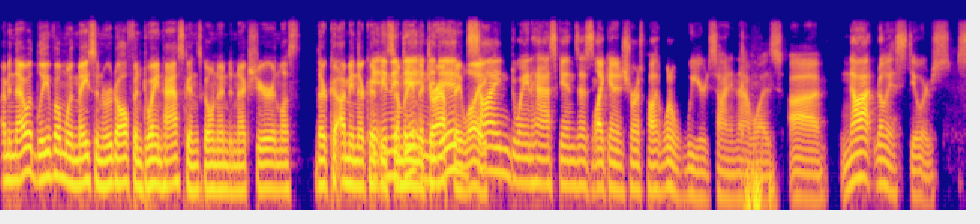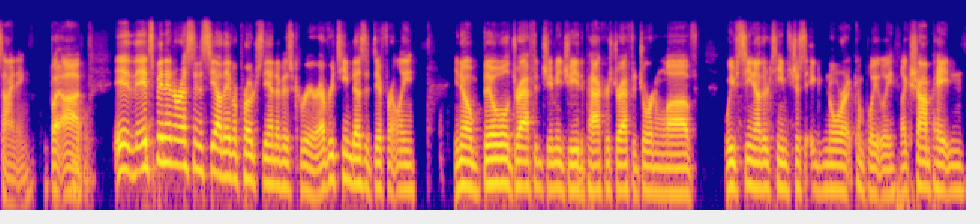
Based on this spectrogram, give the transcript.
I mean, that would leave him with Mason Rudolph and Dwayne Haskins going into next year, unless there. I mean, there could be somebody did, in the draft they, they like. Signed Dwayne Haskins as like an insurance policy. What a weird signing that was. Uh, not really a Steelers signing, but uh, no. it, it's been interesting to see how they've approached the end of his career. Every team does it differently. You know, Bill drafted Jimmy G. The Packers drafted Jordan Love. We've seen other teams just ignore it completely. Like Sean Payton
